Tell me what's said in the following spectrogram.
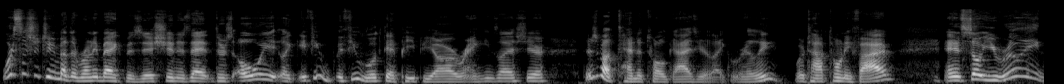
What's interesting about the running back position is that there's always like if you if you looked at PPR rankings last year, there's about 10 to 12 guys you're like, really? We're top 25? And so you really,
